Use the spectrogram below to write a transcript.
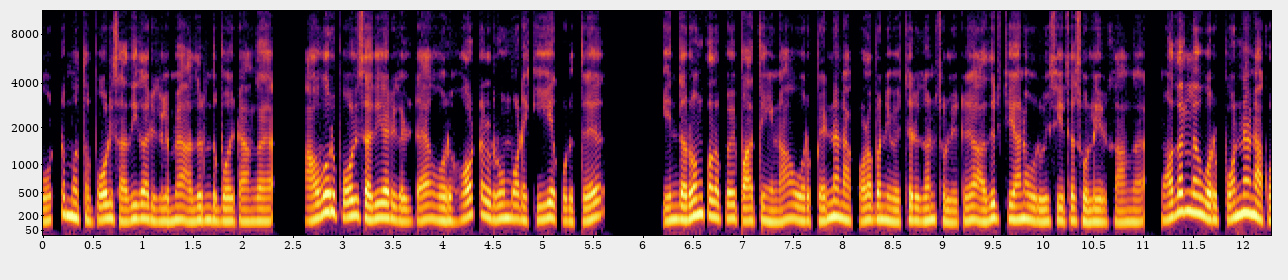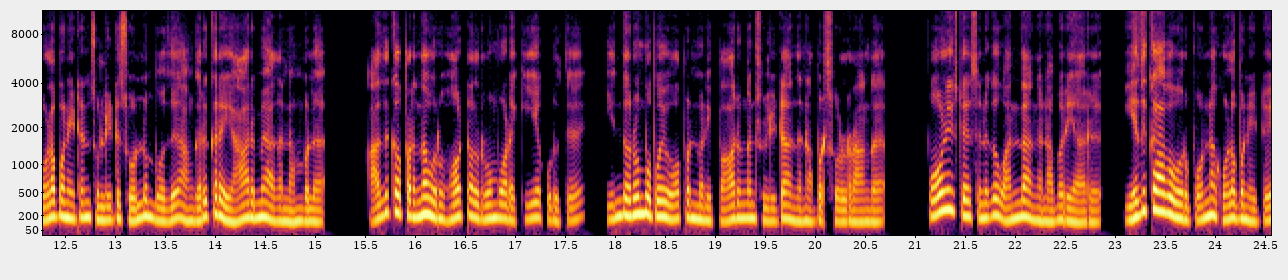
ஒட்டுமொத்த போலீஸ் அதிகாரிகளுமே அதிர்ந்து போயிட்டாங்க. அவரு போலீஸ் அதிகாரிகள்ட்ட ஒரு ஹோட்டல் ரூமோட கீய குடுத்து, இந்த ரூம்குள்ள போய் பார்த்தீங்கன்னா, ஒரு பெண்ண நான் கொலை பண்ணி வச்சிருக்கேன்னு சொல்லிட்டு அதிர்ச்சியான ஒரு விஷயத்த சொல்லியிருக்காங்க. முதல்ல ஒரு பொண்ண நான் கொலை பண்ணிட்டேன்னு சொல்லிட்டு சொல்லும்போது, அங்க இருக்கிற யாருமே அத நம்பல. அதுக்கப்புறம் தான் ஒரு ஹோட்டல் ரூமோட கீய குடுத்து, இந்த ரூம்ப போய் ஓப்பன் பண்ணி பாருங்கன்னு சொல்லிட்டு அந்த நபர் சொல்றாங்க. போலீஸ் ஸ்டேஷனுக்கு வந்த அந்த நபர் யாரு? எதுக்காக ஒரு பொண்ண கொலை பண்ணிட்டு,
